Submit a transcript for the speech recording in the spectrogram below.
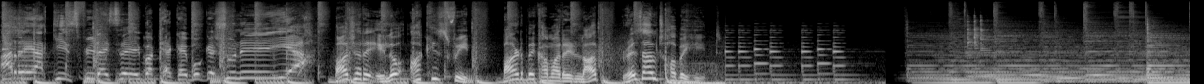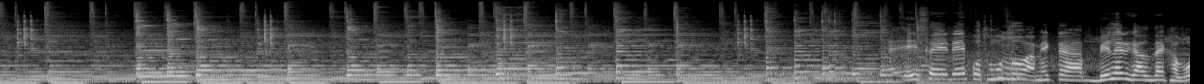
আরে আকি স্পিড আইছে এবার শুনি ইয়া। বাজারে এলো আকিস ফিড বাড়বে খামারের লাভ রেজাল্ট হবে হিট সাইডে প্রথমত আমি একটা বেলের গাছ দেখাবো।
